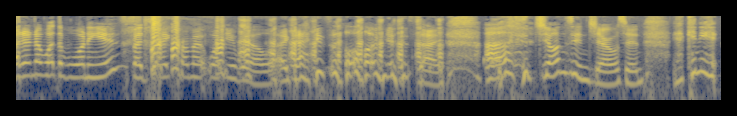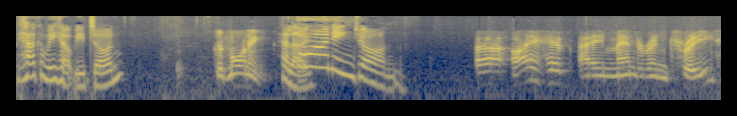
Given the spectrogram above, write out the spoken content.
I don't know what the warning is, but take from it what you will. Okay, that's all I'm going to say. Uh, John's in Geraldton. Can you? How can we help you, John? Good morning. Hello. Morning, John. Uh, I have a mandarin tree,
